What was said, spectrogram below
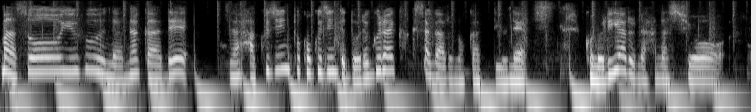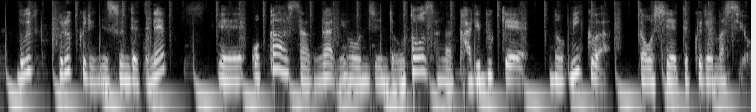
まあそういうふうな中で、じゃあ白人と黒人ってどれぐらい格差があるのかっていうね、このリアルな話をブブルックリンに住んでてね、えーお母さんが日本人でお父さんがカリブ系のミクワが教えてくれますよ。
